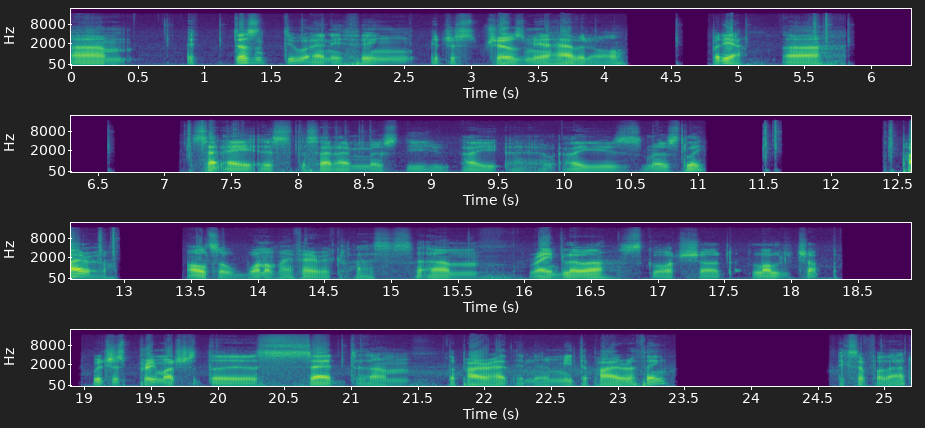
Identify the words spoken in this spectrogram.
Um, doesn't do anything, it just shows me I have it all. But yeah, uh, set A is the set I most I, I, I use mostly. Pyro also one of my favorite classes. Um, Rainblower, Scorch Shot, Lollichop, which is pretty much the set um, the Pyro had in the Meet the Pyro thing, except for that.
